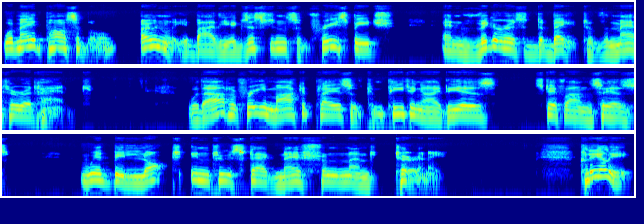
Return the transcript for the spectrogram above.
were made possible only by the existence of free speech and vigorous debate of the matter at hand. Without a free marketplace of competing ideas, Stefan says, we'd be locked into stagnation and tyranny. Clearly,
